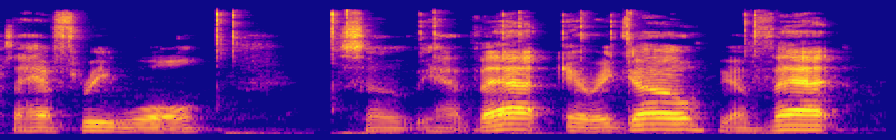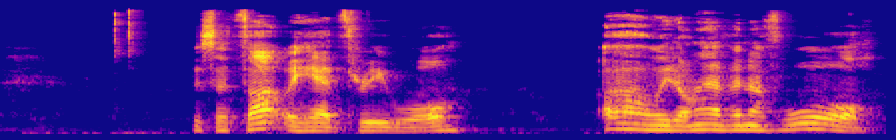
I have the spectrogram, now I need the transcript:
So I have three wool. So we have that. There we go. We have that. Because I thought we had three wool. Oh, we don't have enough wool.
